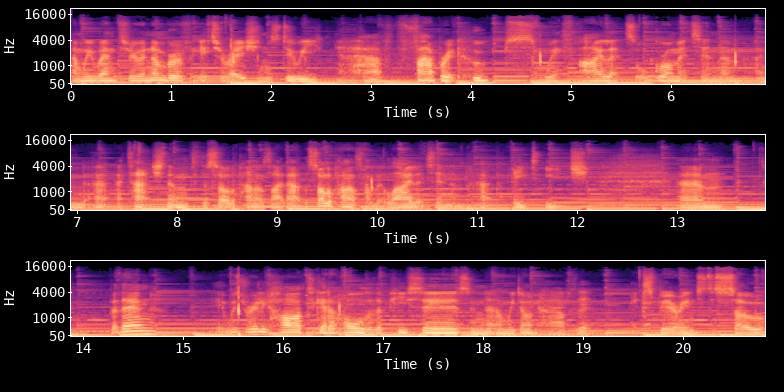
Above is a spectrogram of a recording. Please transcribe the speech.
And we went through a number of iterations. Do we have fabric hoops with eyelets or grommets in them and uh, attach them to the solar panels like that? The solar panels have little eyelets in them, eight each. Um, but then it was really hard to get a hold of the pieces and, and we don't have the experience to sew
